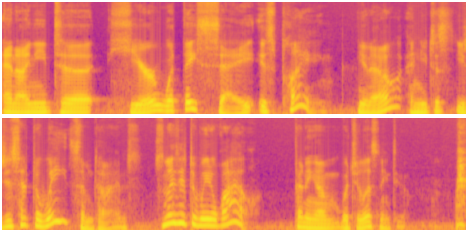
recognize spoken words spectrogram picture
and I need to hear what they say is playing, you know? And you just, you just have to wait sometimes. Sometimes you have to wait a while, depending on what you're listening to.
